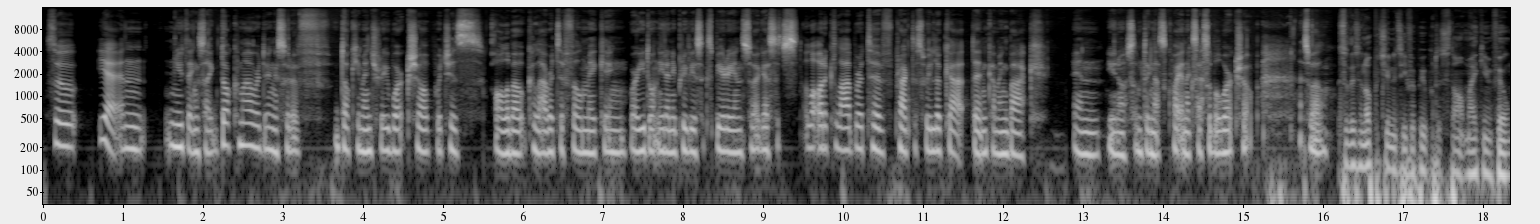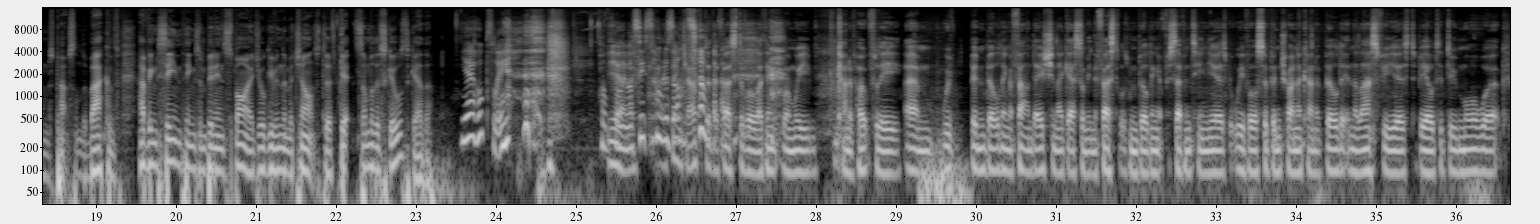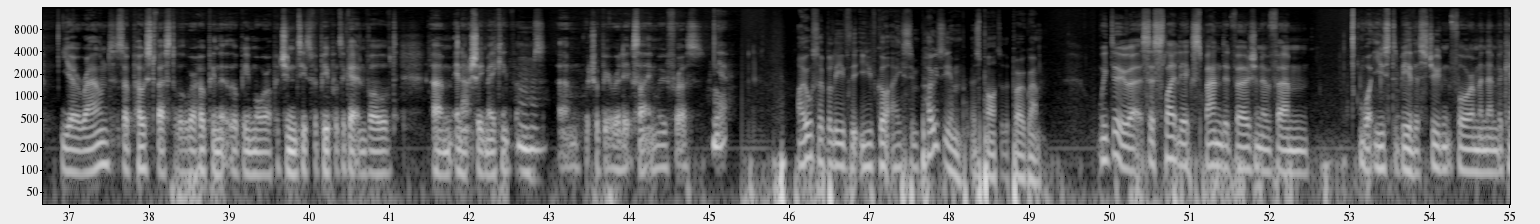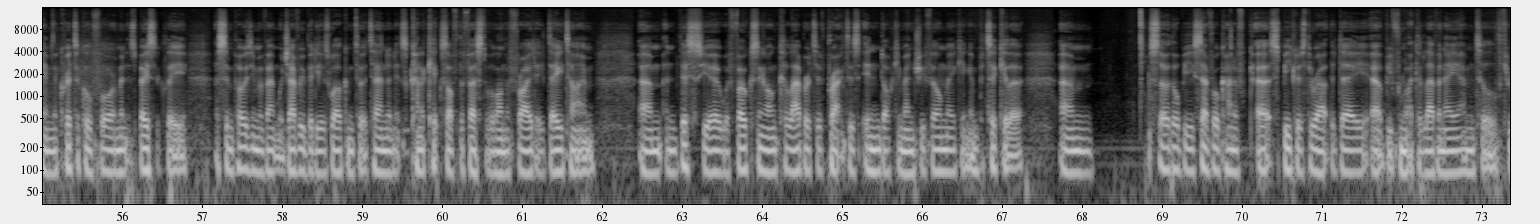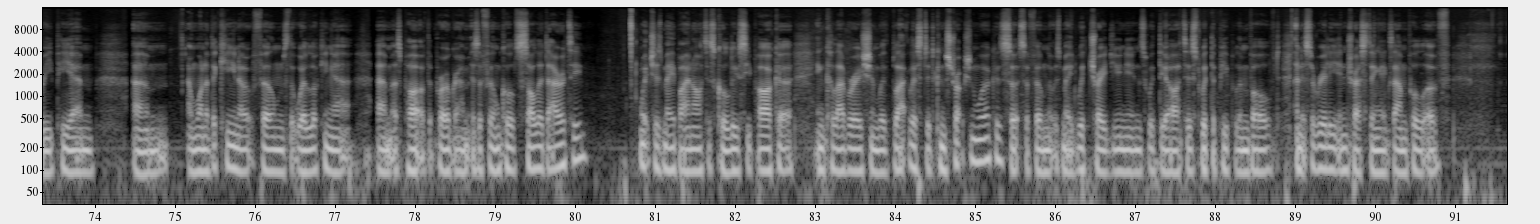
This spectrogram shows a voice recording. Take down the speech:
So yeah, and new things like DocMa, we're doing a sort of documentary workshop, which is all about collaborative filmmaking, where you don't need any previous experience. So I guess it's a lot of collaborative practice we look at, then coming back in you know something that's quite an accessible workshop as well. So there's an opportunity for people to start making films, perhaps on the back of having seen things and been inspired. You're giving them a chance to get some of the skills together. Yeah, hopefully. hopefully Yeah, we'll see some I results. Think after the festival, I think when we kind of hopefully um, we've been building a foundation. I guess I mean the festival's been building it for 17 years, but we've also been trying to kind of build it in the last few years to be able to do more work year round. So post festival, we're hoping that there'll be more opportunities for people to get involved um, in actually making films, um, which would be a really exciting move for us. Yeah. I also believe that you've got a symposium as part of the program. We do. Uh, it's a slightly expanded version of um, what used to be the student forum and then became the critical forum. And it's basically a symposium event which everybody is welcome to attend. And it's kind of kicks off the festival on the Friday daytime. Um, and this year we're focusing on collaborative practice in documentary filmmaking in particular. Um, so there'll be several kind of uh, speakers throughout the day. It'll be from like 11 a.m. till 3 p.m. Um, and one of the keynote films that we're looking at um, as part of the program is a film called Solidarity, which is made by an artist called Lucy Parker in collaboration with blacklisted construction workers. So it's a film that was made with trade unions, with the artist, with the people involved. And it's a really interesting example of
